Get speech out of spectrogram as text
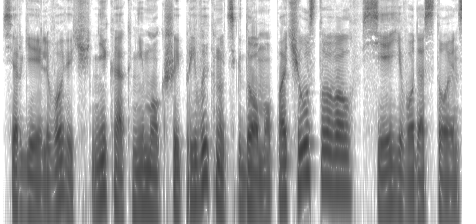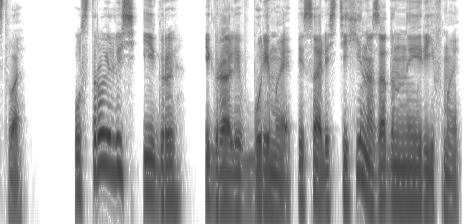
Сергей Львович, никак не могший привыкнуть к дому, почувствовал все его достоинства. Устроились игры, играли в буриме, писали стихи на заданные рифмы.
